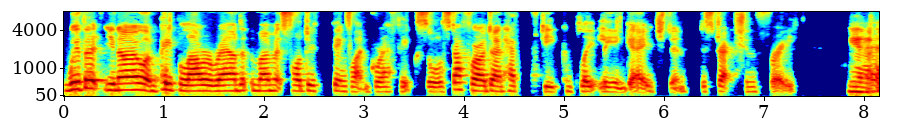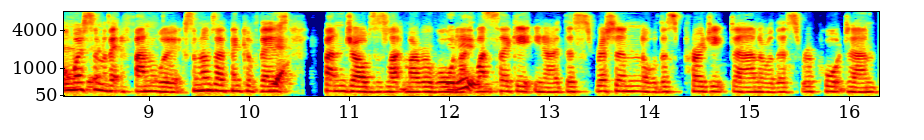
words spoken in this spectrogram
with it, you know, and people are around at the moment. So I'll do things like graphics or stuff where I don't have to be completely engaged and distraction free. Yeah, and, almost uh, some of that fun work. Sometimes I think of those yeah. Fun jobs is like my reward. It like is. once I get, you know, this written or this project done or this report done,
